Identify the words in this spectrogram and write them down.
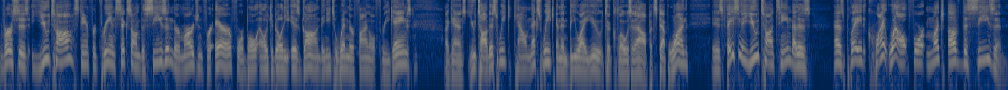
versus Utah. Stanford 3 and 6 on the season. Their margin for error for bowl eligibility is gone. They need to win their final 3 games against Utah this week, Cal next week, and then BYU to close it out. But step one is facing a Utah team that is has played quite well for much of the season,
